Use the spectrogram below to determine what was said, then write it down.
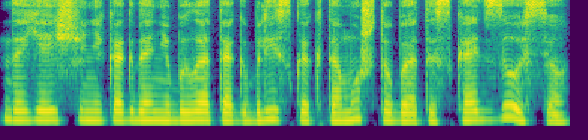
Да я еще никогда не была так близко к тому, чтобы отыскать Зосю.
